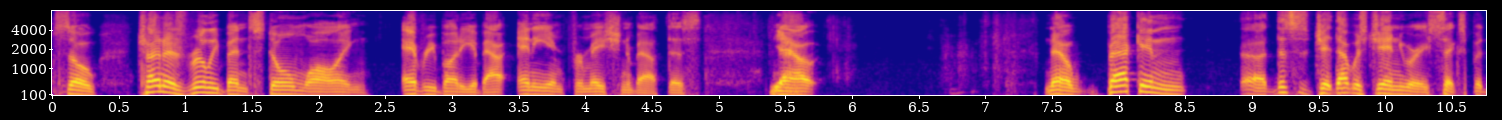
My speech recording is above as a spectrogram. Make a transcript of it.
So China has really been stonewalling everybody about any information about this. Yeah. Now, now back in uh, this is that was January 6th, but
